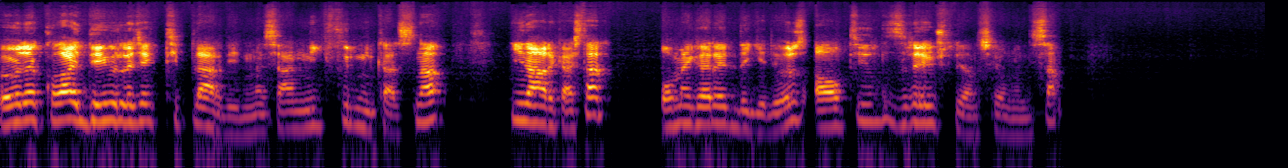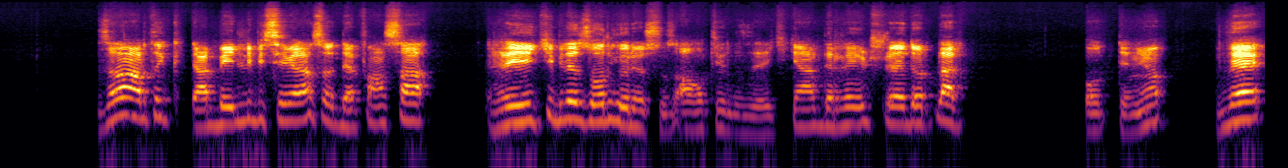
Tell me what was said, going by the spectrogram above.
öyle kolay devrilecek tipler değil. Mesela Nick Fury'nin karşısına yine arkadaşlar Omega Red'de geliyoruz. 6 yıldız R3'tü yanlış görmediysem. Zaten artık ya belli bir seviyeden sonra defansa R2 bile zor görüyorsunuz 6 yıldız R2. Genelde R3, R4'ler ot deniyor. Ve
